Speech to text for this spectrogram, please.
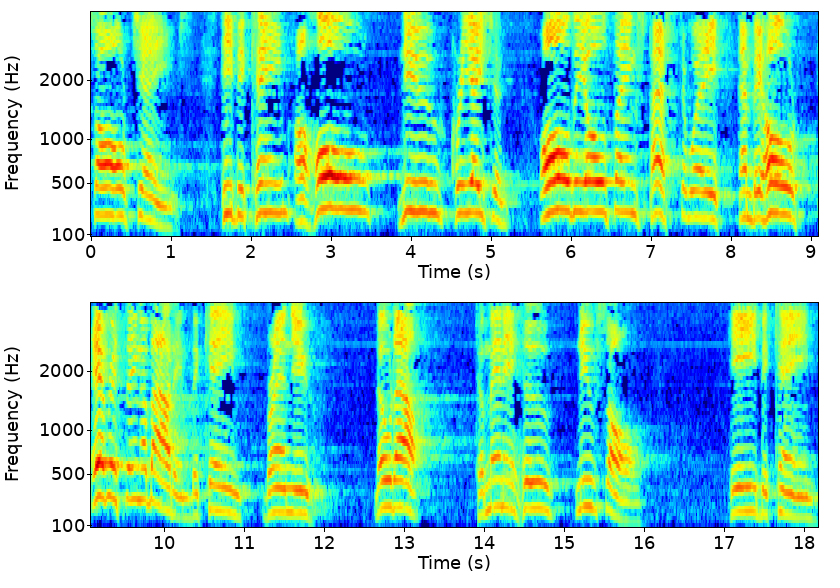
Saul changed. He became a whole new creation. All the old things passed away, and behold, everything about him became brand new. No doubt, to many who knew Saul, he became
